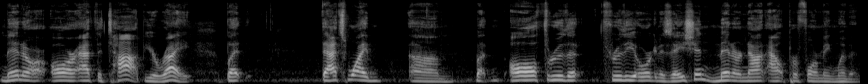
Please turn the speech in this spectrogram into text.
men are, are at the top, you're right. But that's why um, but all through the through the organization, men are not outperforming women.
